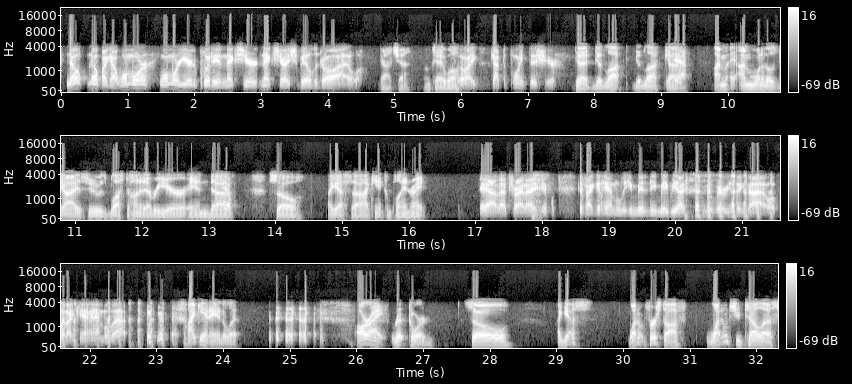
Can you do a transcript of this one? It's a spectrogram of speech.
Nope, nope. I got one more one more year to put in. Next year, next year I should be able to draw Iowa. Gotcha. Okay. Well, So I got the point this year. good. Good luck. Good luck. Uh, Yeah. I'm I'm one of those guys who's blessed to hunt it every year, and uh, Yep. so I guess uh, I can't complain, right? Yeah, that's right. I if if I could handle the humidity, maybe I'd move everything to Iowa, but I can't handle that. I can't handle it. All right, ripcord. So, I guess why don't first off, why don't you tell us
